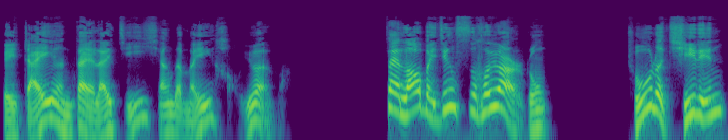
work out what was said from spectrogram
给宅院带来吉祥的美好愿望。在老北京四合院中，除了麒麟、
